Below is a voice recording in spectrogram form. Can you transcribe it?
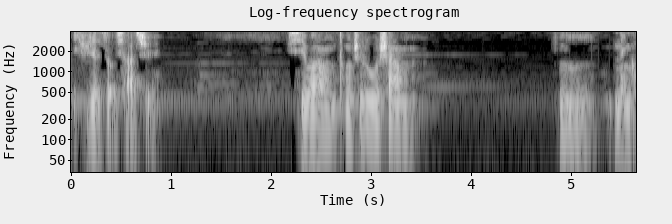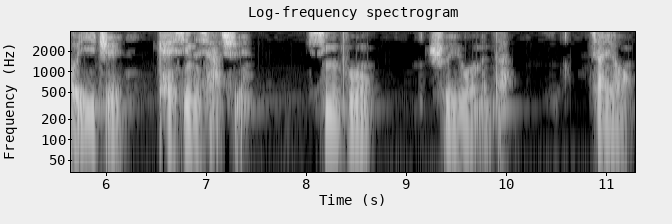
一直走下去。希望同志路上，你能够一直开心的下去，幸福属于我们的，加油！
